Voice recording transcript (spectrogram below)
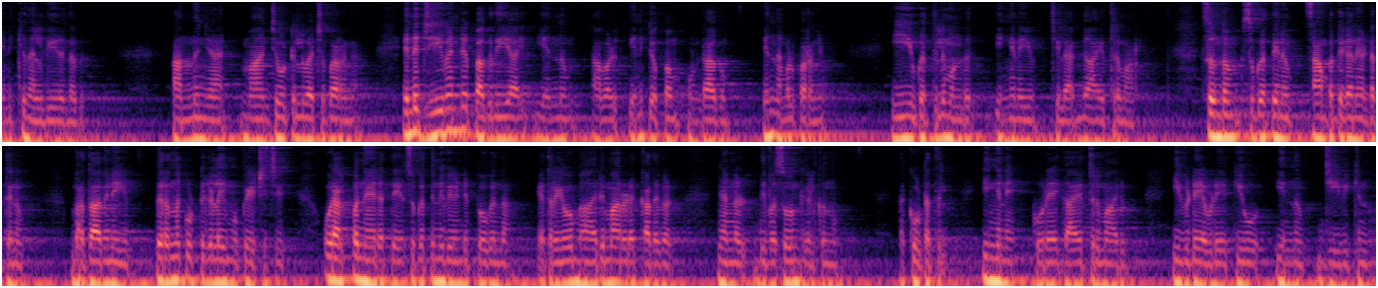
എനിക്ക് നൽകിയിരുന്നത്. അന്ന് ഞാൻ മാഞ്ചോട്ടിൽ വെച്ച് പറഞ്ഞ എന്റെ ജീവന്റെ പകുതിയായി എന്നും അവൾ എനിക്കൊപ്പം ഉണ്ടാകും എന്ന് എന്നവൾ പറഞ്ഞു. ഈ യുഗത്തിലുമുണ്ട് ഇങ്ങനെയും ചില ഗായത്രിമാർ. സ്വന്തം സുഖത്തിനും സാമ്പത്തിക നേട്ടത്തിനും ഭർത്താവിനെയും പിറന്ന കുട്ടികളെയും ഉപേക്ഷിച്ച് ഒരല്പനേരത്തെ സുഖത്തിന് വേണ്ടി പോകുന്ന എത്രയോ ഭാര്യമാരുടെ കഥകൾ ഞങ്ങൾ ദിവസവും കേൾക്കുന്നു. അക്കൂട്ടത്തിൽ ഇങ്ങനെ കുറേ ഗായത്രിമാരും ഇവിടെ എവിടെയൊക്കെയോ ഇന്നും ജീവിക്കുന്നു.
